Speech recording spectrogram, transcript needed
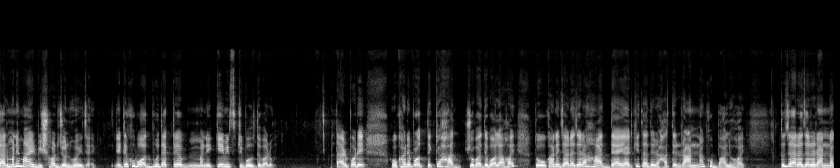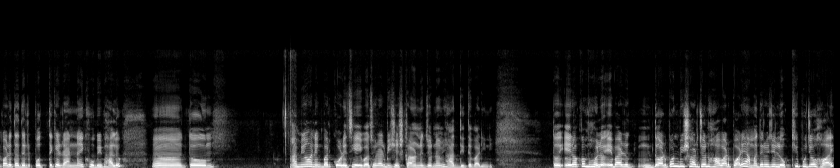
তার মানে মায়ের বিসর্জন হয়ে যায়। এটা খুব অদ্ভুত একটা মানে কেমিস্ট্রি বলতে পারো। তারপরে ওখানে প্রত্যেককে হাত চোবাতে বলা হয়। তো ওখানে যারা যারা হাত দেয় আর কি, তাদের হাতের রান্না খুব ভালো হয়। তো যারা যারা রান্না করে, তাদের প্রত্যেকের রান্নাই খুবই ভালো। তো আমিও অনেকবার করেছি, এই বছর আর বিশেষ কারণের জন্য আমি হাত দিতে পারিনি। তো এরকম হলো, এবার দর্পণ বিসর্জন হওয়ার পরে আমাদের ওই যে লক্ষ্মী পুজো হয়,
